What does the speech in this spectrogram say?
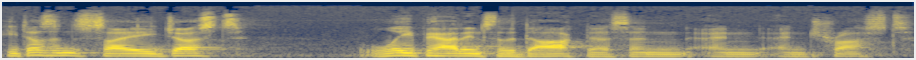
he doesn't say just leap out into the darkness and, and, and trust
